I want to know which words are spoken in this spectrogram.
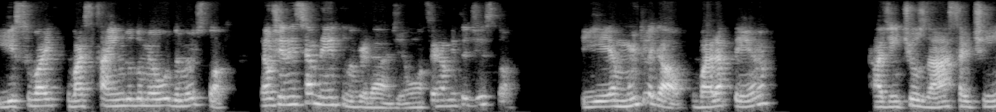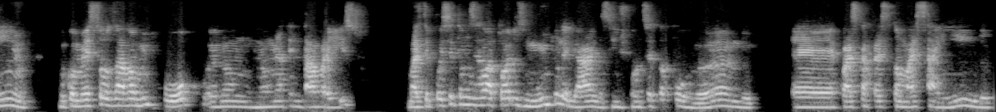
E isso vai, vai saindo do meu, do meu estoque. É um gerenciamento, na verdade. É uma ferramenta de gestão. E é muito legal. Vale a pena a gente usar certinho. No começo eu usava muito pouco, eu não, não me atentava a isso. Mas depois você tem uns relatórios muito legais, assim, de quando você está torrando, é, quais cafés estão mais saindo.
